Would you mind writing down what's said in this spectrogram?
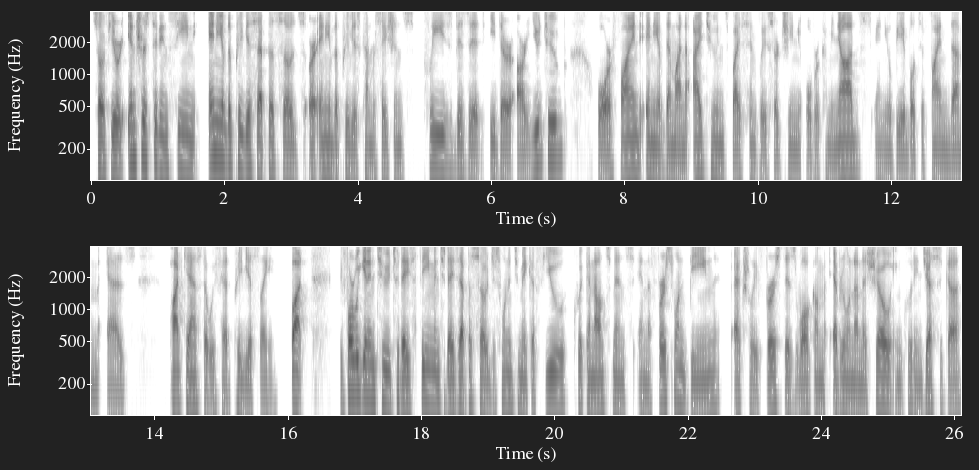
So, if you're interested in seeing any of the previous episodes or any of the previous conversations, please visit either our YouTube or find any of them on iTunes by simply searching Overcoming Odds, and you'll be able to find them as podcasts that we've had previously. But before we get into today's theme in today's episode, just wanted to make a few quick announcements. And the first one being actually, first is welcome everyone on the show, including Jessica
